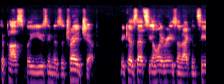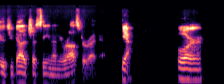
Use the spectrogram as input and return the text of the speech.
to possibly use him as a trade chip? Because that's the only reason I can see that you've got a Chacin on your roster right now. Yeah. Or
